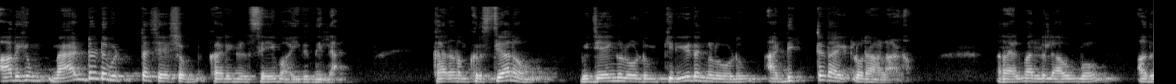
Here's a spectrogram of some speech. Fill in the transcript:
അദ്ദേഹം മാഡ്രിഡ് വിട്ട ശേഷം കാര്യങ്ങൾ സെയിം ആയിരുന്നില്ല. കാരണം ക്രിസ്ത്യാനോ വിജയങ്ങളോടും കിരീടങ്ങളോടും അഡിക്റ്റഡ് ആയിട്ടുള്ള ഒരാളാണ്. റയൽ മാഡ്രിഡിലാവുമ്പോൾ അത്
